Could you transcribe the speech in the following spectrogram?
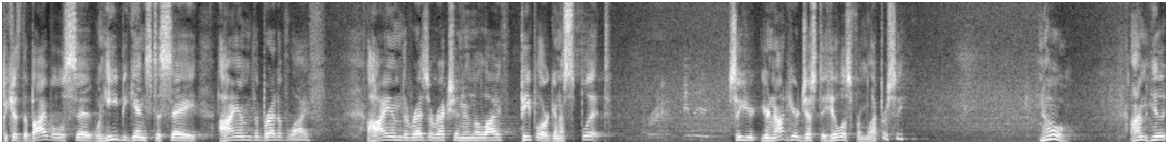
Because the Bible said when he begins to say, I am the bread of life, I am the resurrection and the life, people are going to split. So you're, you're not here just to heal us from leprosy? No. I'm he-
